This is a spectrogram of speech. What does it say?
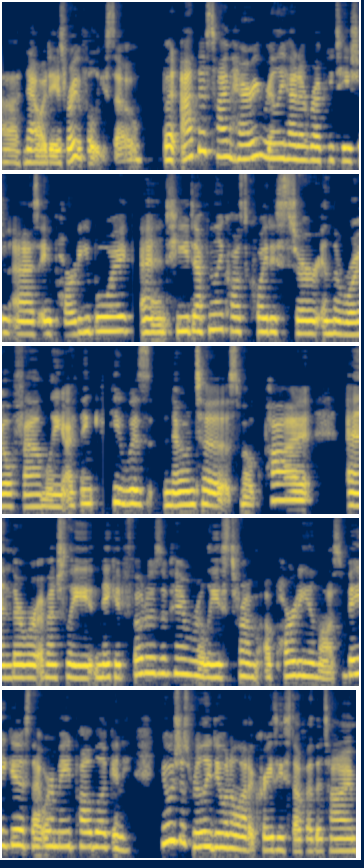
uh, nowadays, rightfully so. But at this time, Harry really had a reputation as a party boy, and he definitely caused quite a stir in the royal family. I think he was known to smoke pot and there were eventually naked photos of him released from a party in Las Vegas that were made public and he was just really doing a lot of crazy stuff at the time.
